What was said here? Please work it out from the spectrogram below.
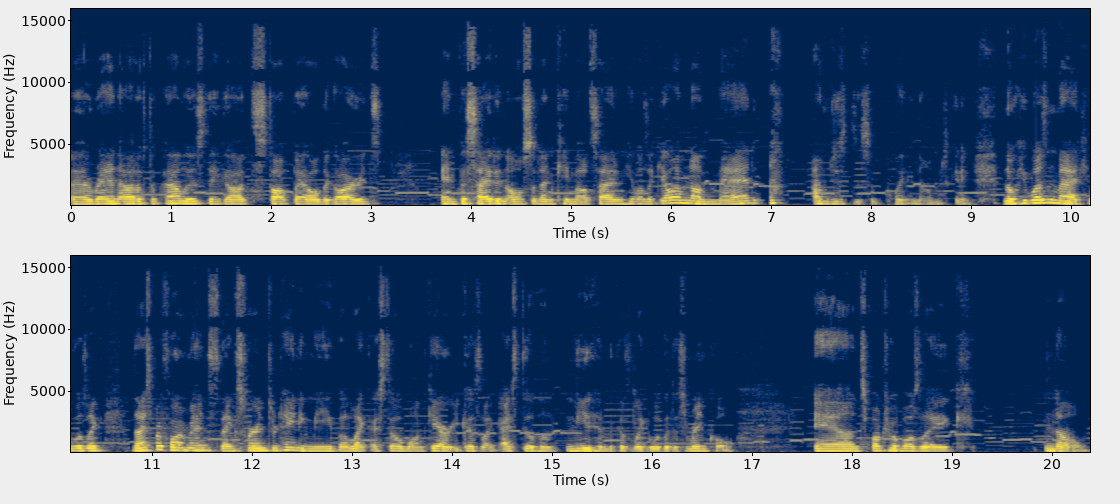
uh, ran out of the palace, they got stopped by all the guards, and Poseidon also then came outside and he was like, "Yo, I'm not mad." I'm just disappointed. No, I'm just kidding. No, he wasn't mad. He was like, nice performance. Thanks for entertaining me. But like, I still want Gary because like, I still need him because like, look at this wrinkle. And SpongeBob was like, no.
